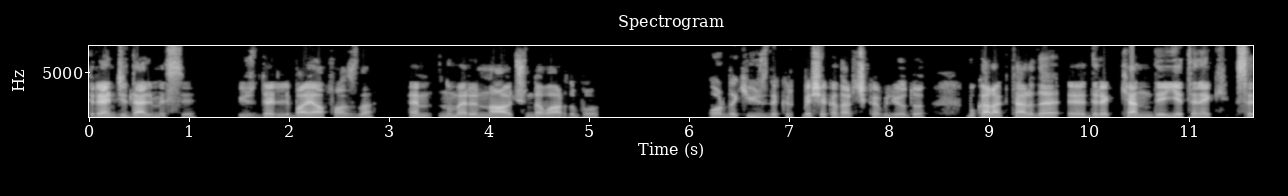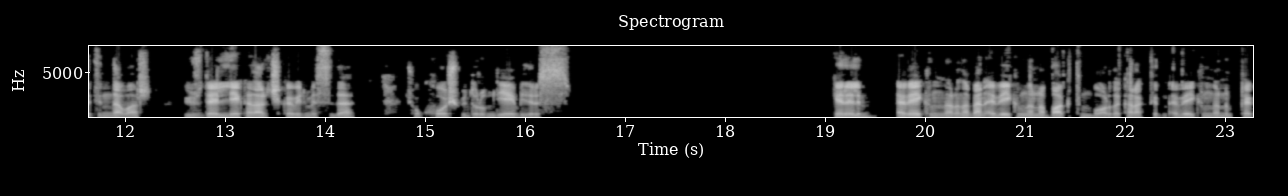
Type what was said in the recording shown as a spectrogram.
direnci delmesi. %50 bayağı fazla. Hem numaranın A3'ünde vardı bu. Oradaki %45'e kadar çıkabiliyordu. Bu karakterde e, direkt kendi yetenek setinde var. %50'ye kadar çıkabilmesi de çok hoş bir durum diyebiliriz. Gelelim Awaken'larına. Ben Awaken'larına baktım bu arada. Karakterin Awaken'larını pek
